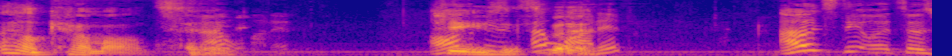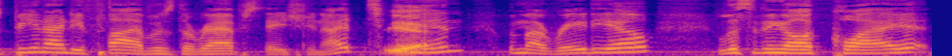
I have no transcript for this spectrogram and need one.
Oh come on, I Sam. wanted. All the Jesus, music I man. wanted. I would still. So it was B ninety five was the rap station. I'd tune Yeah. in with my radio, listening all quiet.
